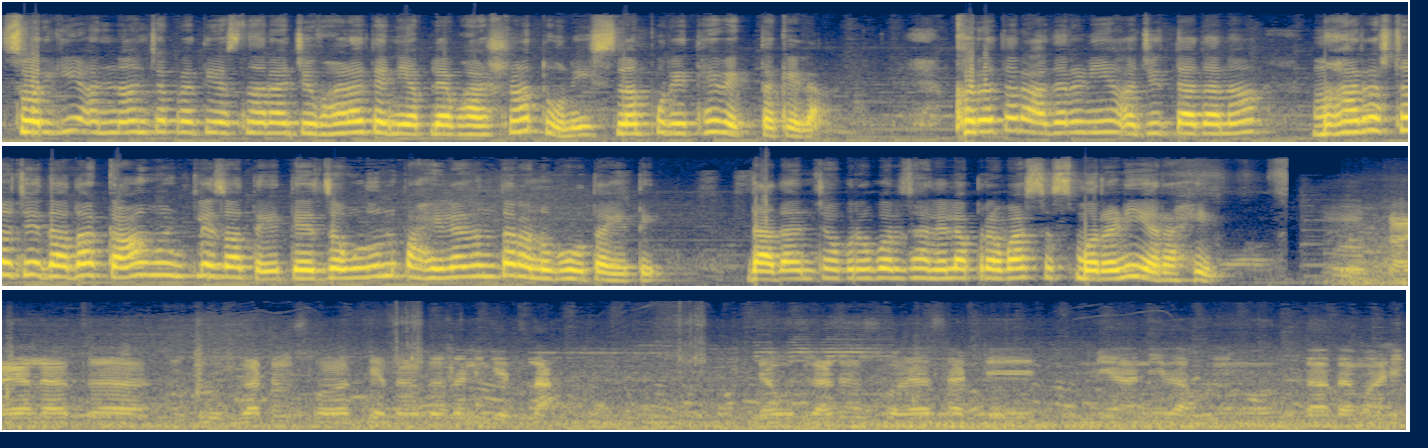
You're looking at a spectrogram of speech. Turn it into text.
स्वर्गीय अण्णांच्या प्रती असणारा जिव्हाळा त्यांनी आपल्या भाषणातून इस्लामपूर येथे व्यक्त केला. खरं तर आदरणीय अजितदादांना महाराष्ट्राचे दादा का म्हटले जाते ते जवळून पाहिल्यानंतर अनुभवता येते. दादांच्या बरोबर झालेला प्रवास स्मरणीय राहील. कार्यालयाचा उद्घाटन सोहळा केदारदादांनी घेतला. त्या उद्घाटन सोहळ्यासाठी मी आणि राहुल दादा माडिक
